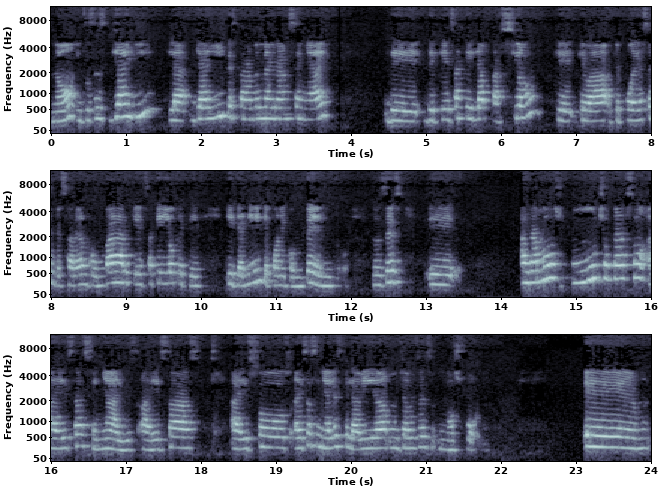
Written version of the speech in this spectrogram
¿no? Entonces, ya allí, ya allí te está dando una gran señal de, de que es aquella pasión que, que, va, que puedes empezar a enrumbar, que es aquello que te, que te anima y te pone contento. Entonces, eh, hagamos mucho caso a esas señales, a esas, a esos, a esas señales que la vida muchas veces nos pone. Eh,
